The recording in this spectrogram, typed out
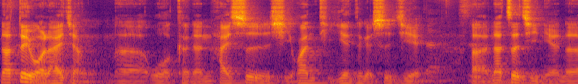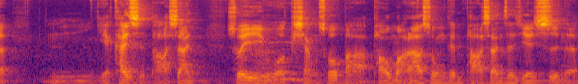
那对我来讲，呃，我可能还是喜欢体验这个世界。呃，那这几年呢，嗯，也开始爬山，所以我想说把跑马拉松跟爬山这件事呢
